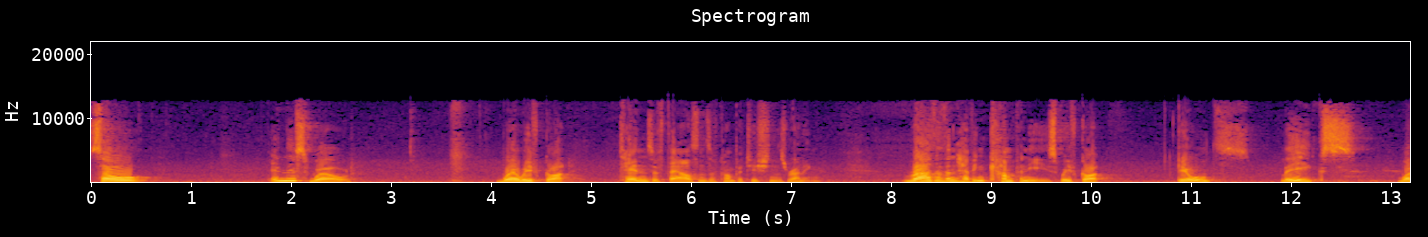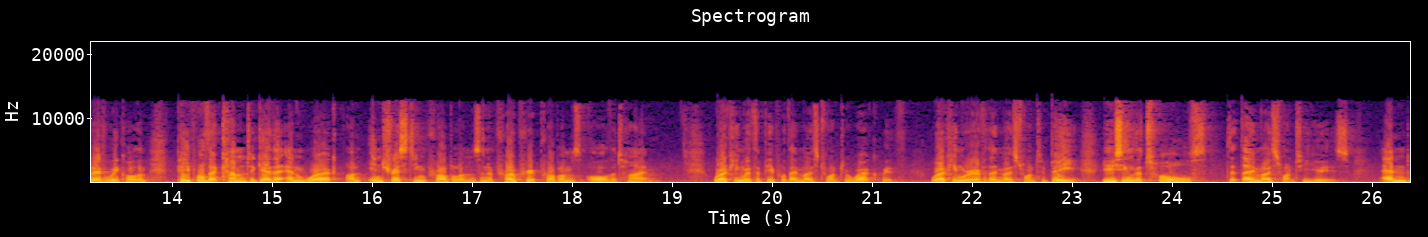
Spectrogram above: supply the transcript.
So, in this world where we've got tens of thousands of competitions running, rather than having companies, we've got guilds, leagues, whatever we call them. People that come together and work on interesting problems and appropriate problems all the time. working with the people they most want to work with, working wherever they most want to be, using the tools that they most want to use. And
